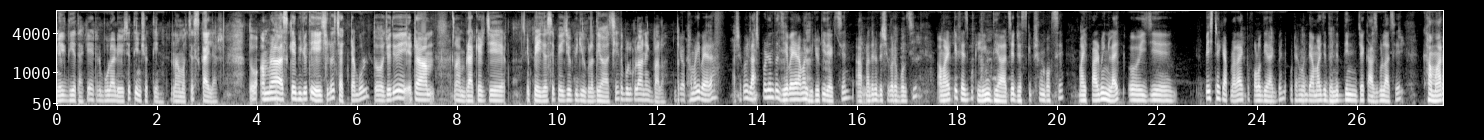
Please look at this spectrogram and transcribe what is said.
মিল্ক দিয়ে থাকে। এটার বুলার হয়েছে তিনশো তিন, নাম হচ্ছে স্কাইলার তো আমরা আজকের ভিডিওতে এই ছিল চারটা বুল। তো যদিও এটা ব্র্যাকের যে পেজ আছে পেজেও ভিডিওগুলো দেওয়া আছে, তো বুলগুলো অনেক ভালো। খামারি ভাইয়েরা, আশা করি লাস্ট পর্যন্ত যে ভাইয়েরা আমার ভিডিওটি দেখছেন, আপনাদের উদ্দেশ্য করে বলছি, আমার একটি ফেসবুক লিঙ্ক দেওয়া আছে ডেসক্রিপশন বক্সে মাই ফার্মিং লাইফ ওই যে পেজটাকে আপনারা একটু ফলো দিয়ে রাখবেন। ওটার মধ্যে আমার যে দৈনন্দিন যে কাজগুলো আছে, খামার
